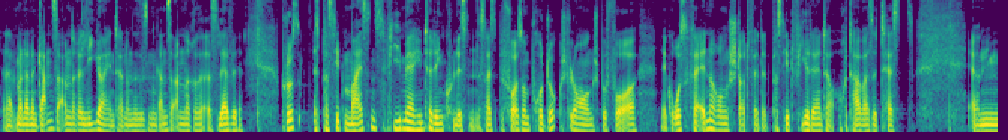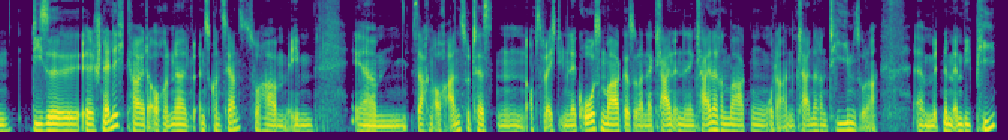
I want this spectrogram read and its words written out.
dann hat man dann eine ganz ganz andere Liga hinter und das ist ein ganz anderes Level. Plus, es passiert meistens viel mehr hinter den Kulissen. Das heißt, bevor so ein Produktlaunch, bevor eine große Veränderung stattfindet, passiert viel dahinter, auch teilweise Tests. Ähm, diese äh, Schnelligkeit auch in der, eines Konzerns zu haben, eben ähm, Sachen auch anzutesten, ob es vielleicht in der großen Marke ist oder in, der kleinen, in den kleineren Marken oder an kleineren Teams oder ähm, mit einem MVP,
